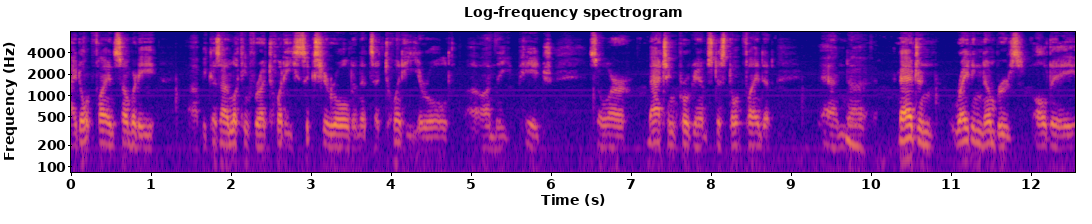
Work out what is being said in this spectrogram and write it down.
I don't find somebody uh, because I'm looking for a 26 year old and it's a 20 year old uh, on the page. So our matching programs just don't find it. And uh, imagine writing numbers all day,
